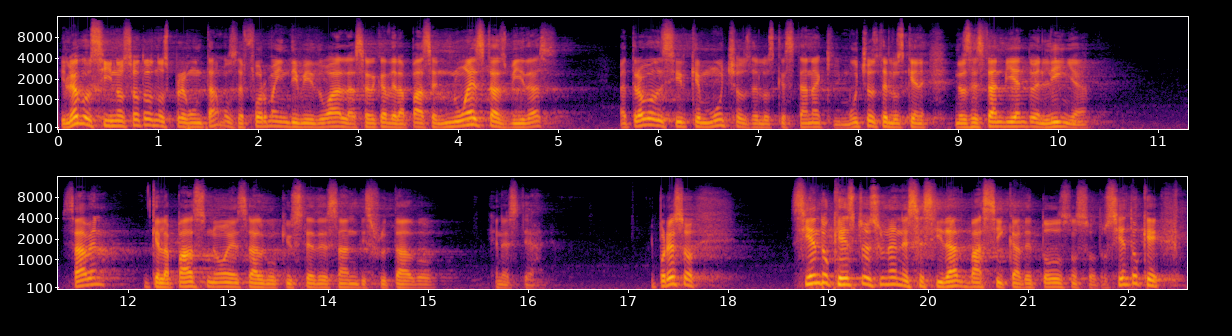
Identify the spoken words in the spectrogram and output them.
Y luego si nosotros nos preguntamos de forma individual acerca de la paz en nuestras vidas, me atrevo a decir que muchos de los que están aquí, muchos de los que nos están viendo en línea, saben que la paz no es algo que ustedes han disfrutado en este año. Y por eso, siendo que esto es una necesidad básica de todos nosotros, siento que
